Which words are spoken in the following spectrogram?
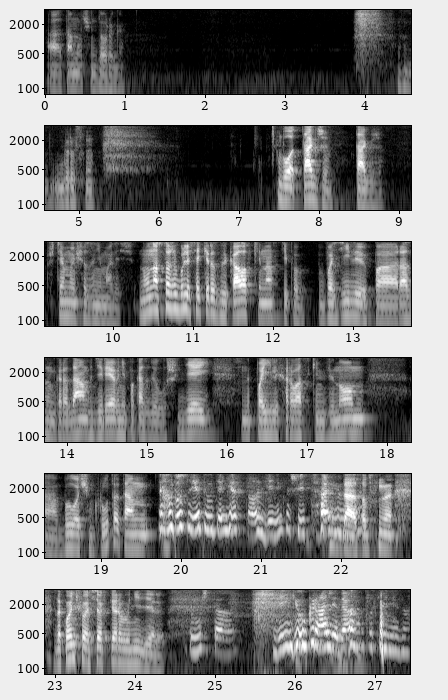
а там очень дорого. Грустно. Вот, также, также. Чем мы еще занимались? Ну, у нас тоже были всякие развлекаловки, нас, типа, возили по разным городам, в деревне показывали лошадей, поили хорватским вином. А, Было очень круто. Там А после этого у тебя не осталось денег на Швейцарию. Да, собственно, закончилось все в первую неделю. Потому что деньги украли, да, после вина.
